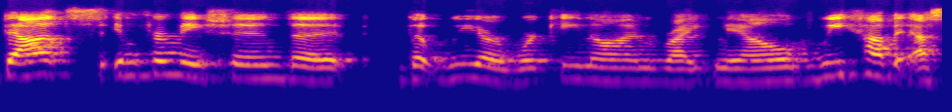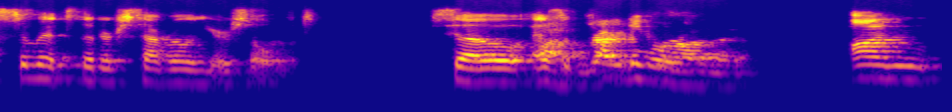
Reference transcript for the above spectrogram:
that's information that, that we are working on right now. We have estimates that are several years old. So as a On part of. on the- On,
